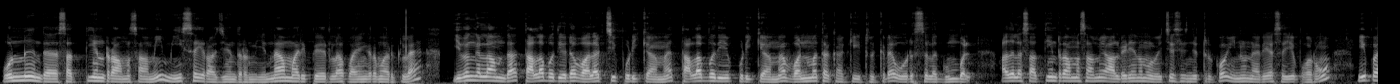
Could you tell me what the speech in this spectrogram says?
ஒன்று இந்த சத்யன் ராமசாமி மீசை ராஜேந்திரன். என்ன மாதிரி பேர்லாம் பயங்கரமாக இருக்குல்ல. இவங்கெல்லாம் தான் தளபதியோட வளர்ச்சி பிடிக்காம தளபதியை பிடிக்காம வன்மத்தை காக்கிட்டு இருக்கிற ஒரு சில கும்பல். அதில் சத்யன் ராமசாமி ஆல்ரெடி நம்ம வச்சு செஞ்சுட்ருக்கோம் இன்னும் நிறையா செய்ய போகிறோம் இப்போ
